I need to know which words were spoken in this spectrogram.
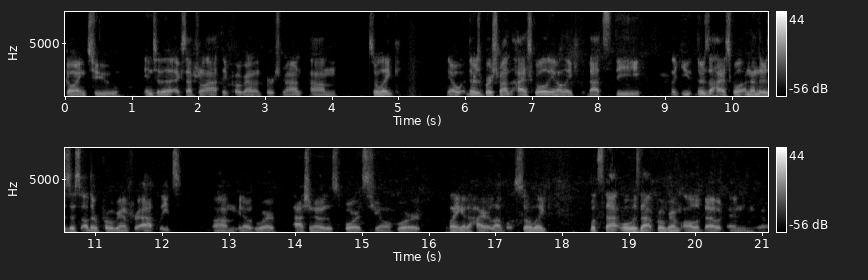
going to into the exceptional athlete program at birchmount um so like you know there's birchmount high school you know like that's the like you there's a high school and then there's this other program for athletes um you know who are passionate about the sports you know who are playing at a higher level so like what's that what was that program all about and you know,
